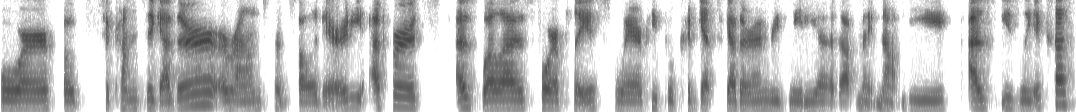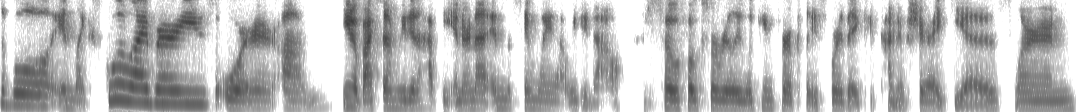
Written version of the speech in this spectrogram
for folks to come together around different solidarity efforts, as well as for a place where people could get together and read media that might not be as easily accessible in like school libraries or, um, you know, back then we didn't have the internet in the same way that we do now. So folks were really looking for a place where they could kind of share ideas, learn,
